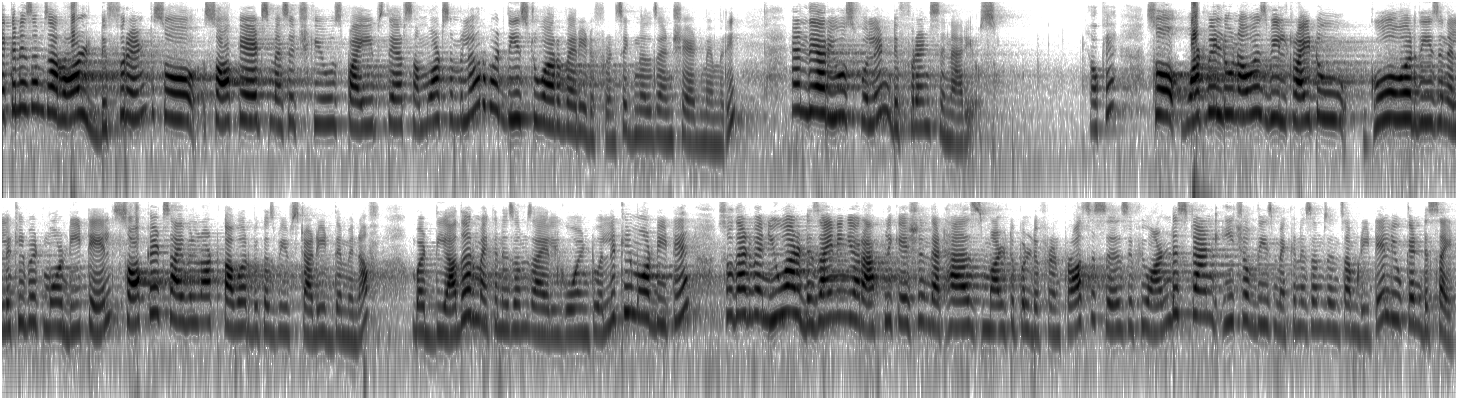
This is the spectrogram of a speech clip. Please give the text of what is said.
mechanisms are all different. So, sockets, message queues, pipes they are somewhat similar, but these two are very different signals and shared memory and they are useful in different scenarios. Okay. So, what we will do now is we will try to go over these in a little bit more detail. Sockets I will not cover because we have studied them enough, but the other mechanisms I will go into a little more detail. So, that when you are designing your application that has multiple different processes, if you understand each of these mechanisms in some detail you can decide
